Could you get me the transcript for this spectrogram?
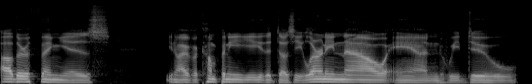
other thing is, you know, I have a company that does e-learning now, and we do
